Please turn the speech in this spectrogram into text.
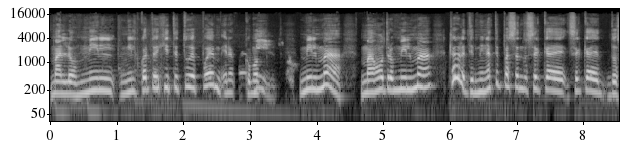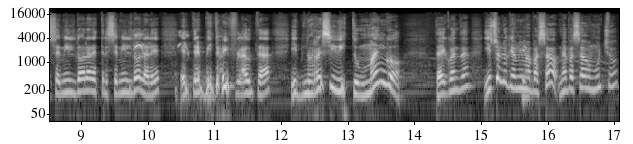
más los 1000, mil, ¿cuánto dijiste tú después? Era como Mil. mil más, más otros mil más. Claro, le terminaste pasando cerca de cerca de 12 mil dólares, 13 mil dólares entre pito y flauta y no recibiste un mango. ¿Te das cuenta? Y eso es lo que a mí me ha pasado. Me ha pasado mucho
